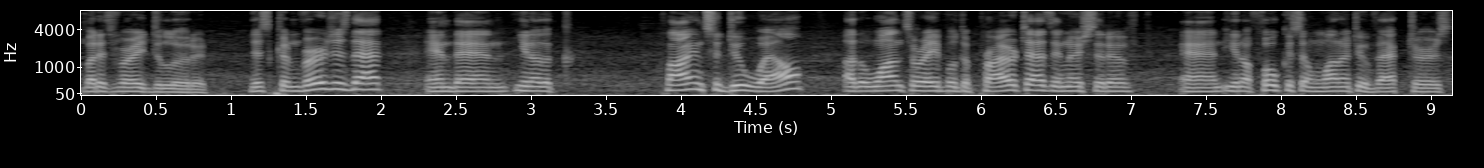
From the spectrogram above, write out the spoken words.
but it's very diluted. This converges that, and then you know the clients who do well are the ones who are able to prioritize the initiative and you know focus on one or two vectors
